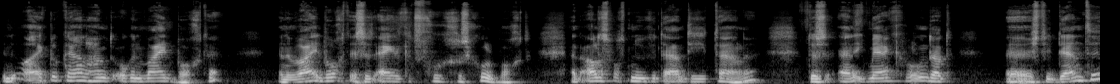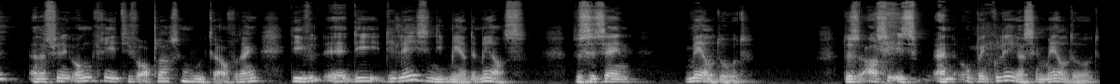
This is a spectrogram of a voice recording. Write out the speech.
In elk lokaal hangt ook een whiteboard. Hè? En een whiteboard is het eigenlijk het vroegere schoolbord. En alles wordt nu gedaan digitaal. Hè? Dus, en ik merk gewoon dat eh, studenten, en dat vind ik ook een creatieve oplossing, hoe ik daarover denk, die, eh, die, die lezen niet meer de mails. Dus ze zijn maildood. Dus als je iets, en ook mijn collega's zijn maildood.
